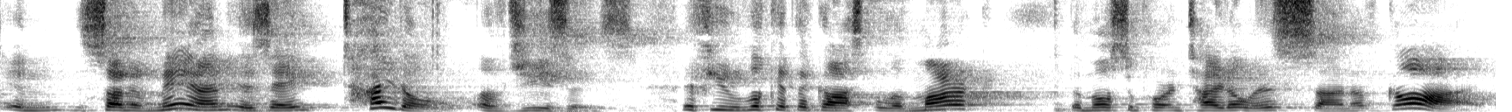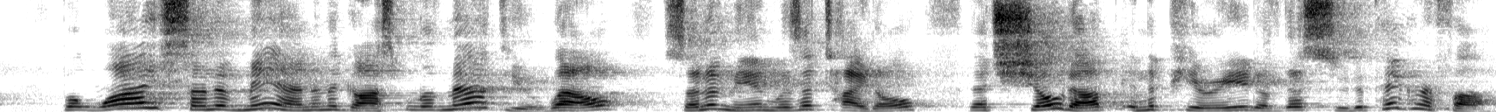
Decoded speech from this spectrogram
the Son of Man is a title of Jesus. If you look at the Gospel of Mark, the most important title is Son of God. But why Son of Man in the Gospel of Matthew? Well, Son of Man was a title that showed up in the period of the pseudepigrapha,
